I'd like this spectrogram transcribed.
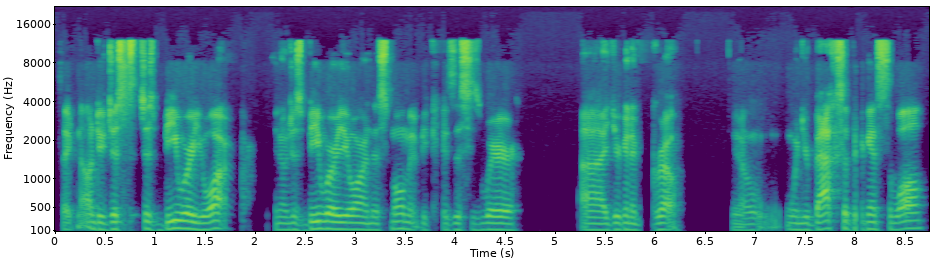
It's like, no, dude, just just be where you are you know just be where you are in this moment because this is where uh, you're going to grow. You know when your back's up against the wall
